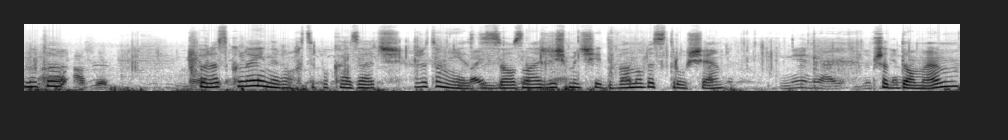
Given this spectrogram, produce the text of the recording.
No to po raz kolejny Wam chcę pokazać, że to nie jest zoo. Znaleźliśmy dzisiaj dwa nowe strusie przed domem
